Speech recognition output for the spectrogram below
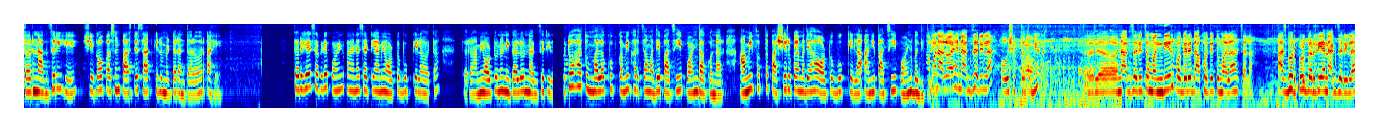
तर नागझरी हे शेगावपासून पाच ते सात किलोमीटर अंतरावर आहे. तर हे सगळे पॉईंट पाहण्यासाठी आम्ही ऑटो बुक केला होता. तर आम्ही ऑटोनं निघालो नागझरीला. ऑटो हा तुम्हाला खूप कमी खर्चामध्ये पाचही पॉईंट दाखवणार. आम्ही फक्त पाचशे रुपयामध्ये हा ऑटो बुक केला आणि पाचही पॉईंट बघितले. आपण आलो आहे नागझरीला. पाहू शकता तुम्ही. तर नागझरीचं मंदिर वगैरे दाखवते तुम्हाला. चला. आज भरपूर गर्दी आहे नागझरीला.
